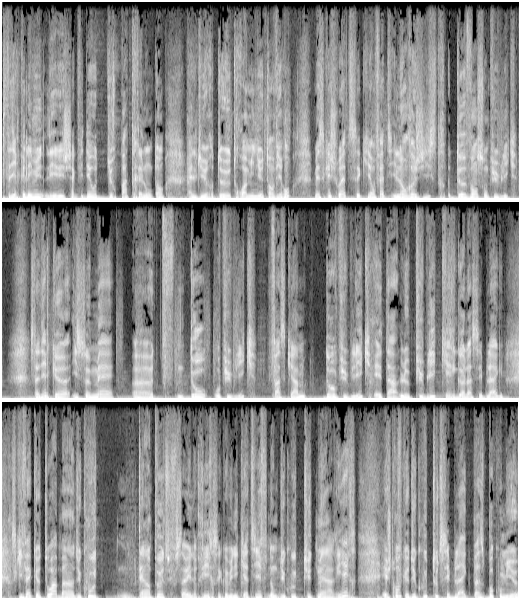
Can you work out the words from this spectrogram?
C'est-à-dire que chaque vidéo dure pas très longtemps. Elle dure 2-3 minutes environ. Mais ce qui est chouette, c'est qu'en fait, il enregistre devant son public. C'est-à-dire qu'il se met euh, dos au public, face cam, dos au public, et t'as le public qui rigole à ses blagues. Ce qui fait que toi, ben, du coup, t'es un peu, vous savez, le rire c'est communicatif, donc du coup tu te mets à rire, et je trouve que du coup toutes ces blagues passent beaucoup mieux,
